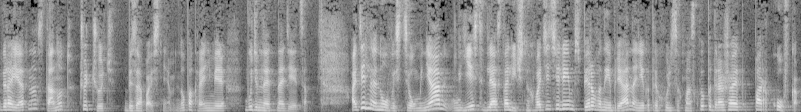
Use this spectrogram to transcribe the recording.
вероятно, станут станут чуть-чуть безопаснее. Ну, по крайней мере, будем на это надеяться. Отдельная новость у меня есть для столичных водителей. С 1 ноября на некоторых улицах Москвы подорожает парковка.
